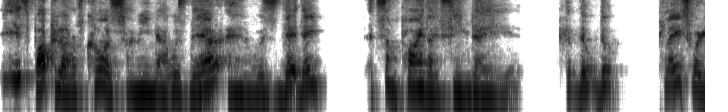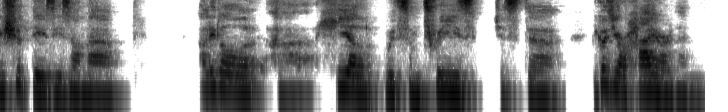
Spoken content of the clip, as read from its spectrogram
it's popular, of course. I mean, I was there and was they, they at some point. I think they the, the, the place where you shoot this is on a a little uh, hill with some trees, just uh, because you're higher than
